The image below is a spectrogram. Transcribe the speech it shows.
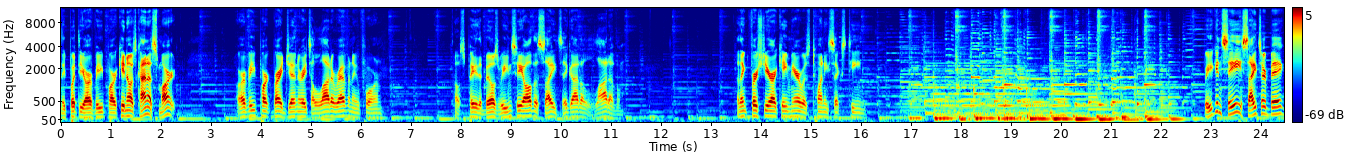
They put the RV park. You know, it's kind of smart. RV park probably generates a lot of revenue for them helps pay the bills. We can see all the sites. They got a lot of them. I think first year I came here was 2016. But you can see sites are big.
